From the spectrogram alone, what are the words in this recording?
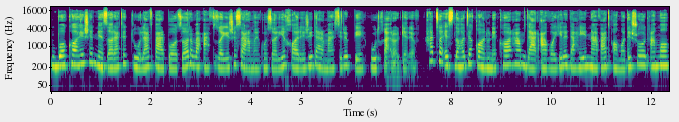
با کاهش نظارت دولت بر بازار و افزایش سرمایهگذاری خارجی در مسیر بهبود قرار گرفت. حتی اصلاحات قانون کار هم در اوایل دهه 90 آماده شد اما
